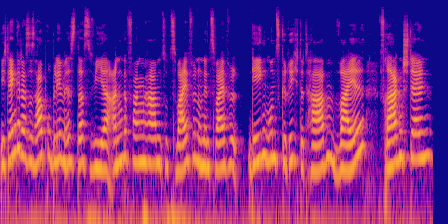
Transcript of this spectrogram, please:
Ich denke, dass das Hauptproblem ist, dass wir angefangen haben zu zweifeln und den Zweifel gegen uns gerichtet haben, weil Fragen stellen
